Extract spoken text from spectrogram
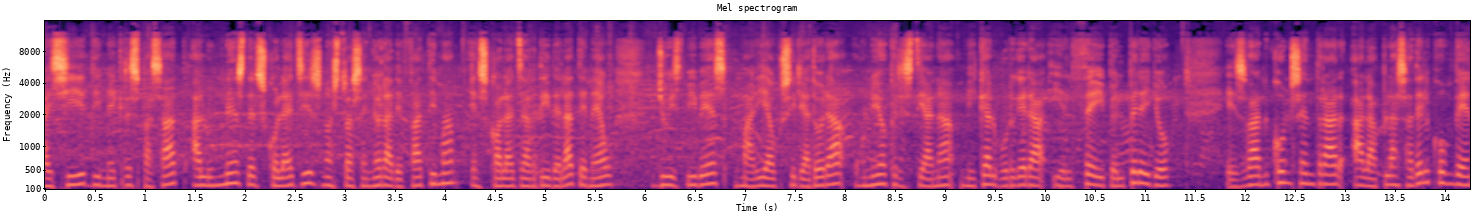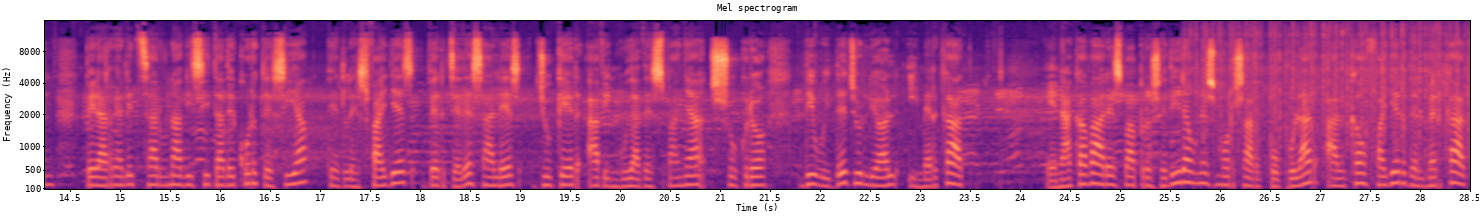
Així, dimecres passat, alumnes dels col·legis Nostra Senyora de Fàtima, Escola Jardí de l'Ateneu, Lluís Vives, Maria Auxiliadora, Unió Cristiana, Miquel Burguera i el CEI pel Perelló es van concentrar a la plaça del convent per a realitzar una visita de cortesia per les falles Verge de Sales, Júquer, Avinguda d'Espanya, Sucro, 18 de juliol i Mercat. En acabar es va procedir a un esmorzar popular al cau faller del Mercat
